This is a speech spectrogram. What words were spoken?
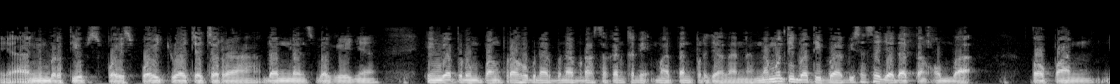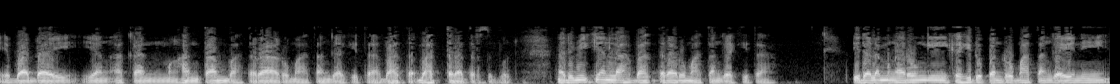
Ya angin bertiup sepoi-sepoi, cuaca cerah dan lain sebagainya. Hingga penumpang perahu benar-benar merasakan kenikmatan perjalanan. Namun tiba-tiba bisa saja datang ombak, topan, ya badai yang akan menghantam bahtera rumah tangga kita, bahtera tersebut. Nah demikianlah bahtera rumah tangga kita di dalam mengarungi kehidupan rumah tangga ini,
